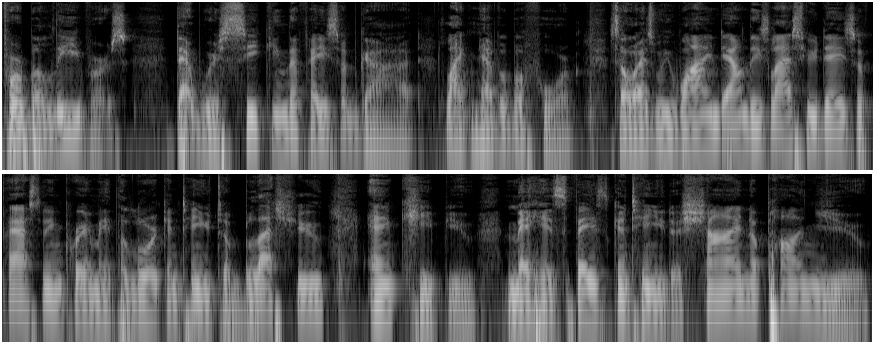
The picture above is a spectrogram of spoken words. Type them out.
for believers that we're seeking the face of God like never before. So as we wind down these last few days of fasting and prayer, may the Lord continue to bless you and keep you. May his face continue to shine upon you,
